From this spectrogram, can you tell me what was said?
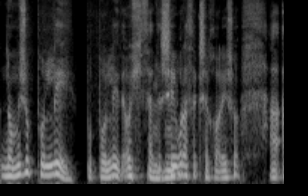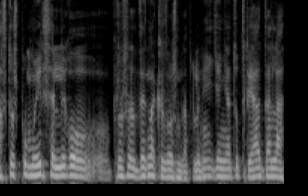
Νομίζω πολύ. πολύ. Όχι, θα, σίγουρα θα ξεχωρίσω. Α, αυτός που μου ήρθε λίγο πρόσφατα, δεν είναι ακριβώς μεταπολεμική, γενιά του 30, αλλά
